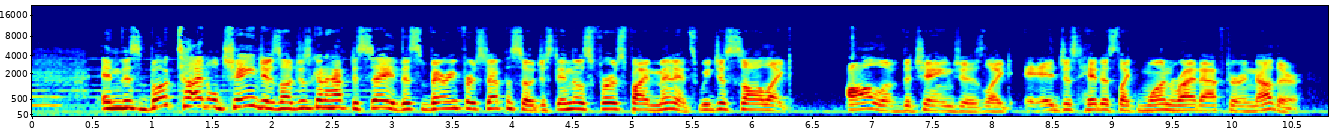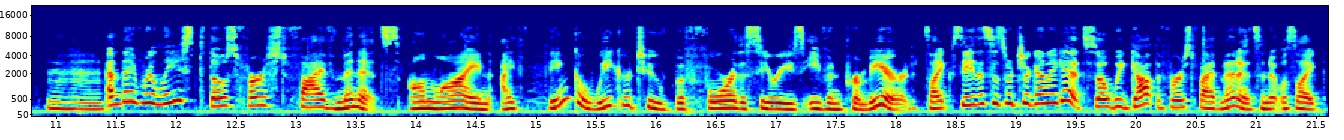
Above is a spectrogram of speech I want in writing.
in this book title changes, I'm just gonna have to say, this very first episode, just in those first five minutes, we just saw like all of the changes. Like, it just hit us like one right after another. and they released those first five minutes online, I think a week or two before the series even premiered. It's like, see, this is what you're going to get. So we got the first five minutes, and it was like,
